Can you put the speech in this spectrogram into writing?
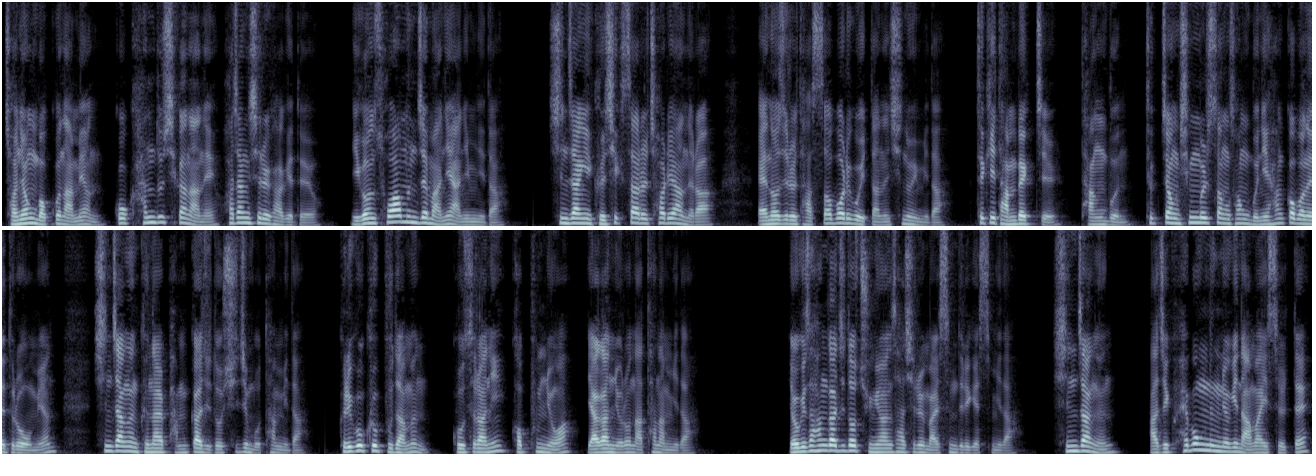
저녁 먹고 나면 꼭 한두 시간 안에 화장실을 가게 돼요. 이건 소화 문제만이 아닙니다. 신장이 그 식사를 처리하느라 에너지를 다 써버리고 있다는 신호입니다. 특히 단백질, 당분, 특정 식물성 성분이 한꺼번에 들어오면 신장은 그날 밤까지도 쉬지 못합니다. 그리고 그 부담은 고스란히 거품료와 야간료로 나타납니다. 여기서 한 가지 더 중요한 사실을 말씀드리겠습니다. 신장은 아직 회복 능력이 남아있을 때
